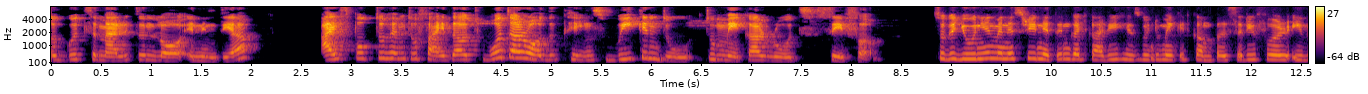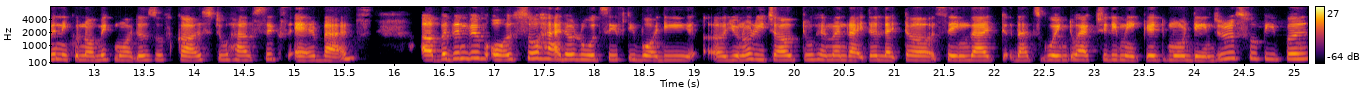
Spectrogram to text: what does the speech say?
a Good Samaritan law in India. I spoke to him to find out what are all the things we can do to make our roads safer. So the Union Ministry, Nitin Gadkari, he is going to make it compulsory for even economic models of cars to have six airbags. Uh, but then we've also had a road safety body, uh, you know, reach out to him and write a letter saying that that's going to actually make it more dangerous for people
